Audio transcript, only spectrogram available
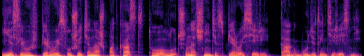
Если вы впервые слушаете наш подкаст, то лучше начните с первой серии. Так будет интересней.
